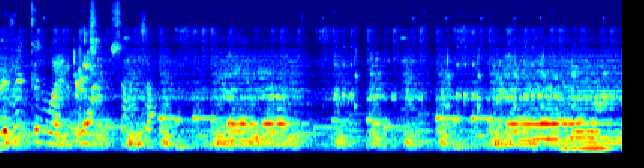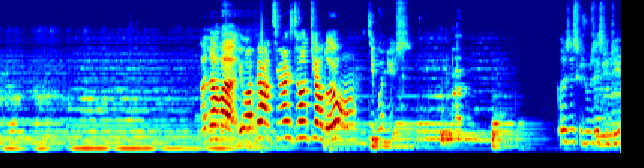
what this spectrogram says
Le jeu que Noël. C'est un bizarre. Alors, et on va faire un petit match de un quart d'heure, hein, un petit bonus. C'est ce que je vous ai expliqué.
